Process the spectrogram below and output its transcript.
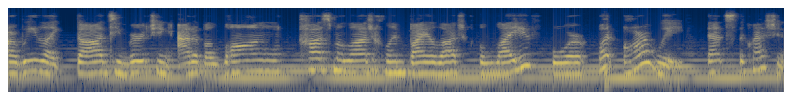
are we like gods emerging out of a long cosmological and biological life or what are we? That's the question.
